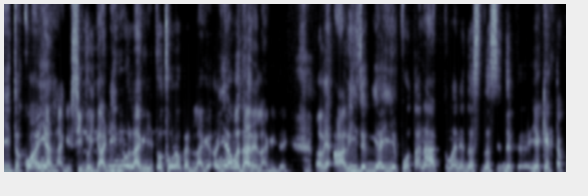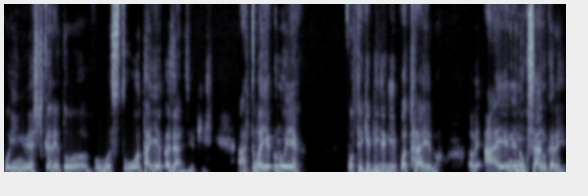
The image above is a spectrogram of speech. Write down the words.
ઈ ધક્કો અહીંયા લાગે, સીધો ગાડી નો લાગે એ તો થોડોક જ લાગે, અહીંયા વધારે લાગી જાય. હવે આવી જગ્યાએ એ પોતાના આત્માને દસ દસ એક એક ટકો ઇન્વેસ્ટ કરે તો વસ્તુઓ થાય એક હજાર જેટલી. આત્મા એકનો એક. પોતે કેટલી જગ્યાએ પથરાયેલો? હવે આ એને નુકસાન કરે.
